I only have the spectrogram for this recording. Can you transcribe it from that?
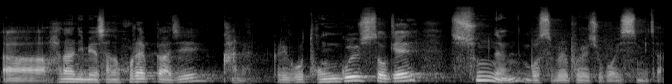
아, 하나님의 산 호렙까지 가는 그리고 동굴 속에 숨는 모습을 보여주고 있습니다.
